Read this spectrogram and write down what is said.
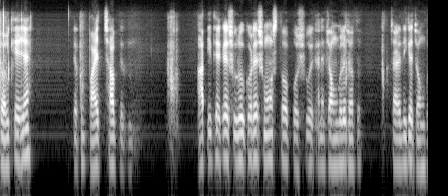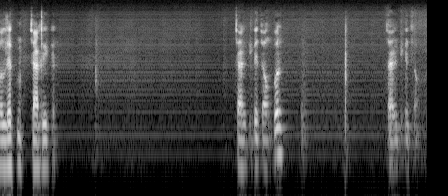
জল খেয়ে যায়। দেখুন, পায়ের ছাপ, দেখুন। হাতি থেকে শুরু করে সমস্ত পশু এখানে জঙ্গলে যত, চারিদিকে জঙ্গল, দেখুন, চারিদিকে। চারিদিকে জঙ্গল চারিদিকে জঙ্গল।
